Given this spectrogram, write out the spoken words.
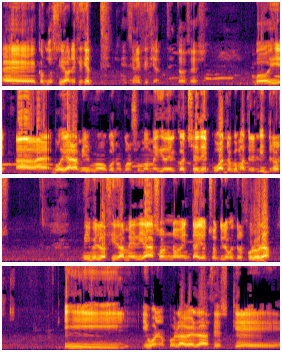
eh, conducción eficiente, conducción eficiente. Entonces, voy, a, voy ahora mismo con un consumo medio del coche de 4,3 litros mi velocidad media son 98 kilómetros por hora. Y, bueno, pues la verdad es que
